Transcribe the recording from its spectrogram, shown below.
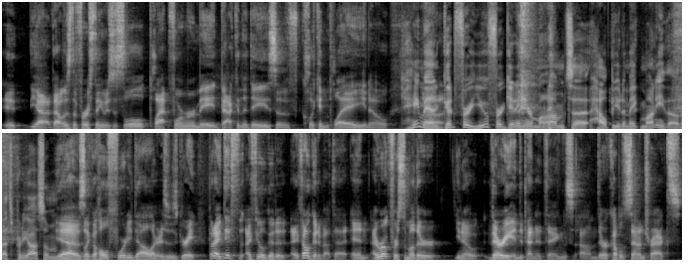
it, yeah, that was the first thing. It was this little platformer made back in the days of click and play, you know. Hey, man, good for you for getting your mom to help you to make money, though. That's pretty awesome. Yeah, it was like a whole forty dollars. It was great, but I did. I feel good. I felt good about that, and I wrote for some other, you know, very independent things. Um, there were a couple soundtracks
